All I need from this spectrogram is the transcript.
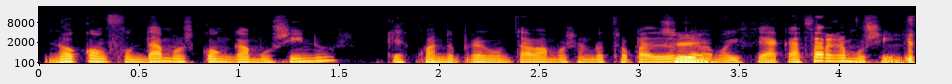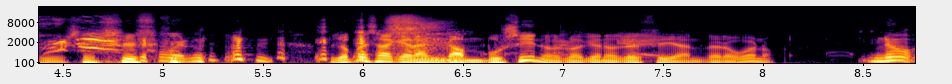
No confundamos con gamusinos, que es cuando preguntábamos a nuestro padre, como dice, a cazar gamusinos. Yo pensaba que eran gambusinos lo que nos decían, pero bueno. No,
